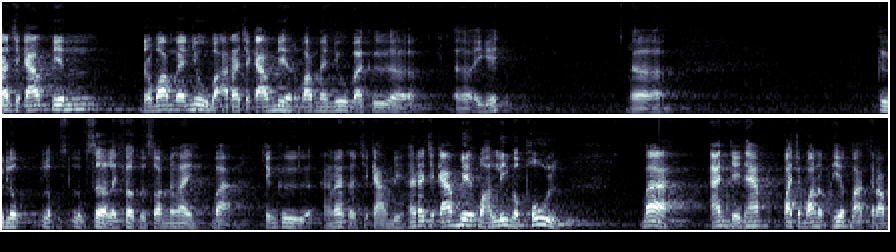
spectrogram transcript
រជ្ជកាលពានរបស់ Man U បាទរជ្ជកាលមាសរបស់ Man U បាទគឺអីគេអឺគឺលោកលោកលោក Sir Alex Ferguson ហ្នឹងហើយបាទអញ្ចឹងគឺអារជ្ជកាលមាសហើយរជ្ជកាលមាសរបស់ Liverpool បាទ អាចនិយាយថាបច្ចុប្បន្នភាពបាទក្រោម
